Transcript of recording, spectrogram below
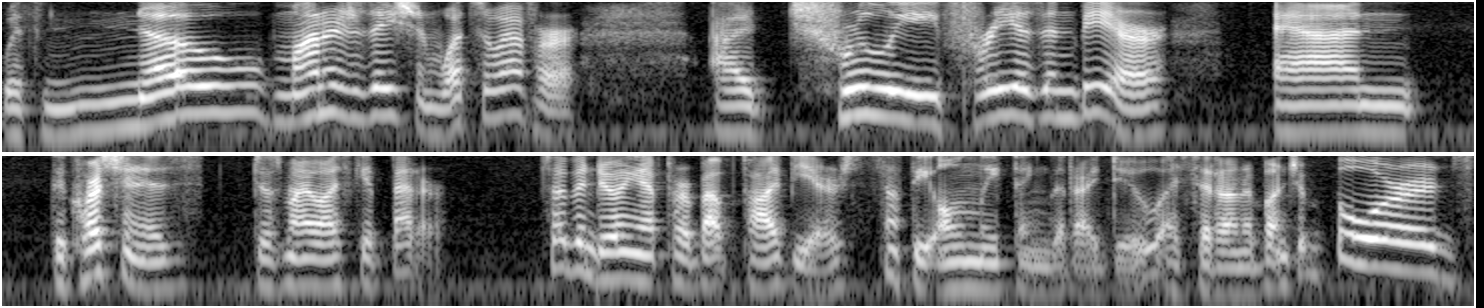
with no monetization whatsoever, uh, truly free as in beer, and the question is, does my life get better? So I've been doing it for about five years. It's not the only thing that I do. I sit on a bunch of boards,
